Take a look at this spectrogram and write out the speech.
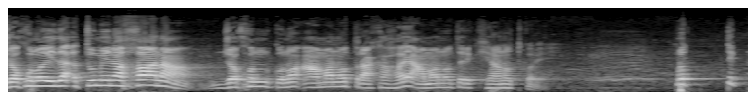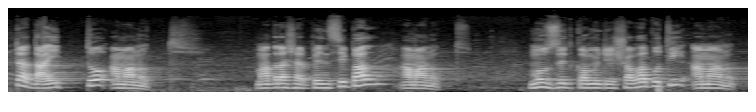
যখন ওই তুমি না খানা, যখন কোনো আমানত রাখা হয়, আমানতের খেয়ানত করে। প্রত্যেকটা দায়িত্ব আমানত। মাদ্রাসার প্রিন্সিপাল আমানত, মসজিদ কমিটির সভাপতি আমানত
